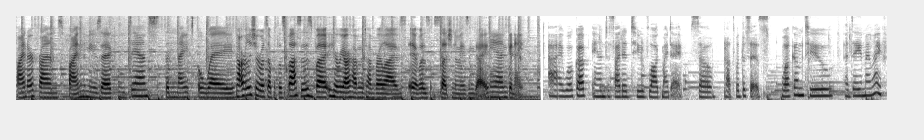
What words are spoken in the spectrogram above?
find our friends, find the music. We danced the night away. Not really sure what's up with those glasses, but here we are having the time of our lives. It was such an amazing day. And good night. I woke up and decided to vlog my day. So that's what this is. Welcome to a day in my life.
